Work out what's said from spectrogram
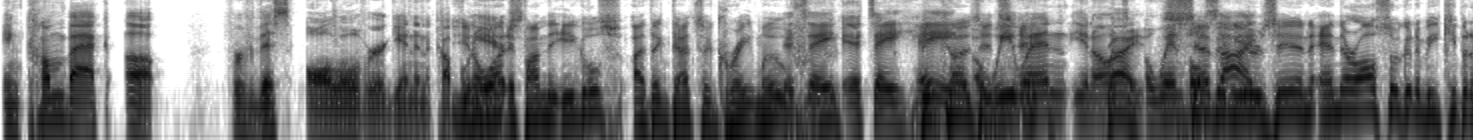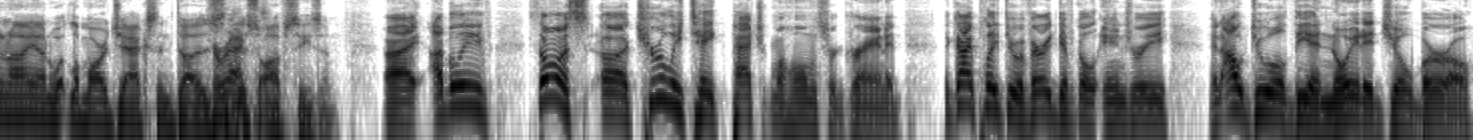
and come back up for this all over again in a couple. You know years. what? If I'm the Eagles, I think that's a great move. it's a, it's a hey, Because a it's we a- win. You know, Right. it's a win both seven sides. years in, and they're also going to be keeping an eye on what Lamar Jackson does Correct. this offseason. All right. I believe some of us uh, truly take Patrick Mahomes for granted. The guy played through a very difficult injury and outdueled the anointed Joe Burrow.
